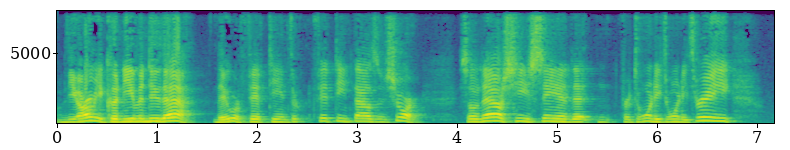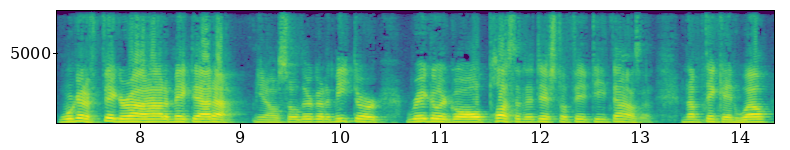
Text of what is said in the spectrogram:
The Army couldn't even do that. They were 15,000 15, short. So now she's saying that for 2023, we're going to figure out how to make that up. You know, so they're going to meet their regular goal plus an additional 15,000. And I'm thinking, well,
